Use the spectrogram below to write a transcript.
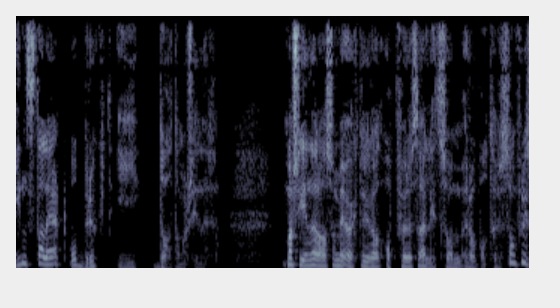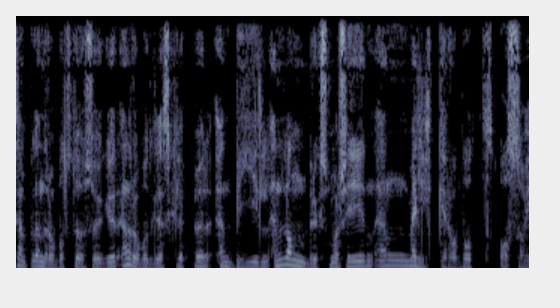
installert og brukt i datamaskiner. Maskiner da, som i økende grad oppfører seg litt som roboter, som for eksempel en robotstøvsuger, en robotgressklipper, en bil, en landbruksmaskin, en melkerobot osv.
